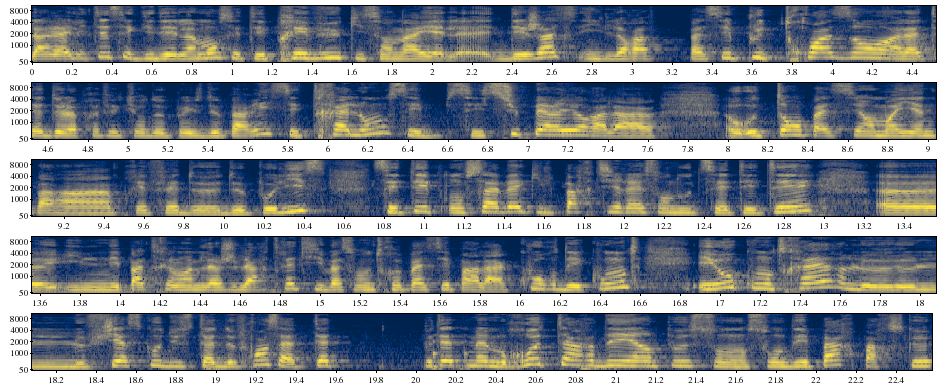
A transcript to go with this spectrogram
La réalité, c'est que Didier Lamont, c'était prévu qu'il s'en aille. Déjà, il aura passé plus de trois ans à la tête de la préfecture de police de Paris. C'est très long, c'est supérieur à la, au temps passé en moyenne par un préfet de, police. C'était, on savait qu'il partirait sans doute cet été. Euh, il n'est pas très loin de l'âge de la retraite. Il va sans doute repasser par la Cour des comptes. Et au contraire, le, le fiasco du Stade de France a peut-être peut-être même retarder un peu son, départ parce que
